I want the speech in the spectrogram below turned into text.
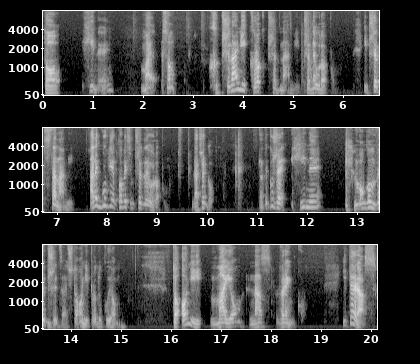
to Chiny ma, są przynajmniej krok przed nami, przed Europą i przed Stanami, ale głównie powiedzmy przed Europą. Dlaczego? Dlatego, że Chiny mogą wybrzydzać, to oni produkują. To oni mają nas w ręku. I teraz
